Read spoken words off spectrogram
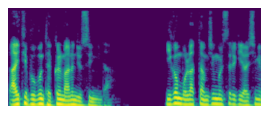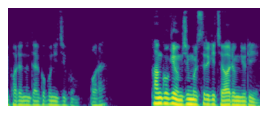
IT 부분 댓글 많은 뉴스입니다. 이건 몰랐다 음식물 쓰레기 열심히 버렸는데 알고 보니 지구 뭐래? 한국의 음식물 쓰레기 재활용률이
